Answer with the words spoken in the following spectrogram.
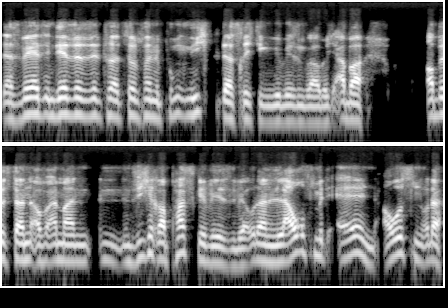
das wäre jetzt in dieser Situation von dem Punkt nicht das Richtige gewesen, glaube ich. Aber ob es dann auf einmal ein, ein sicherer Pass gewesen wäre oder ein Lauf mit Ellen außen oder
